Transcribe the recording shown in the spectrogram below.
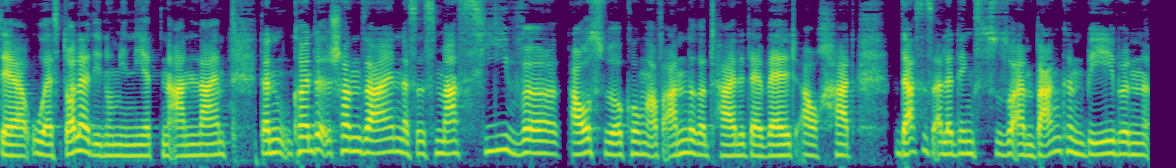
der US-Dollar-denominierten Anleihen, dann könnte es schon sein, dass es massive Auswirkungen auf andere Teile der Welt auch hat. Dass es allerdings zu so einem Bankenbeben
